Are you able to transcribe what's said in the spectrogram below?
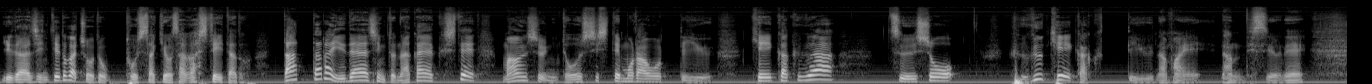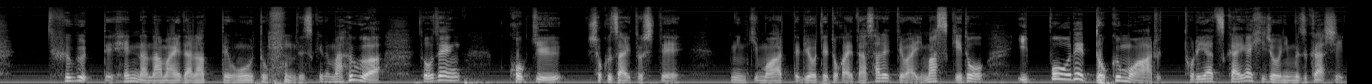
ユダヤ人っていうのがちょうど投資先を探していたと。だったらユダヤ人と仲良くして満州に投資してもらおうっていう計画が通称フグ計画っていう名前なんですよね。フグって変な名前だなって思うと思うんですけど、まあ、フグは当然高級食材として人気もあって料亭とかで出されてはいますけど一方で毒もある取り扱いが非常に難し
